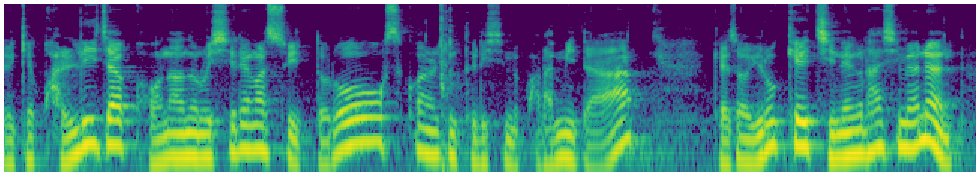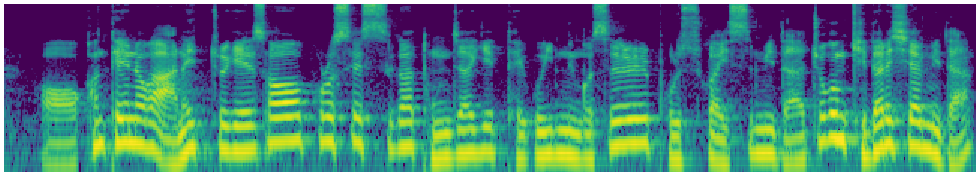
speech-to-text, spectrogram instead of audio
이렇게 관리자 권한으로 실행할 수 있도록 습관을 좀 들이시면 바랍니다. 그래서 이렇게 진행을 하시면은 어, 컨테이너가 아래쪽에서 프로세스가 동작이 되고 있는 것을 볼 수가 있습니다. 조금 기다리셔야 합니다.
